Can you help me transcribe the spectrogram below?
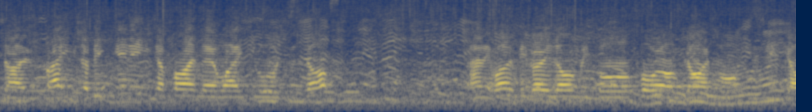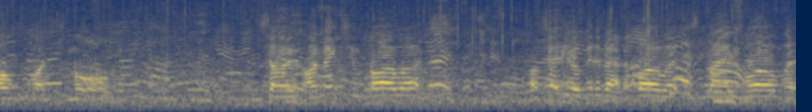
So flames are beginning to find their way towards the top. And it won't be very long before poor old Guy Fawkes is engulfed once more. So I mentioned fireworks. I'll tell you a bit about the fireworks display in while, but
